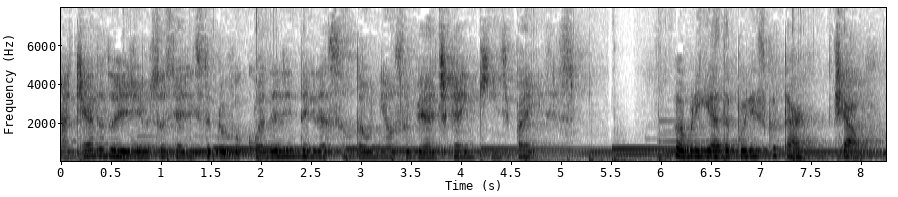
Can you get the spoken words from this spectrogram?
a queda do regime socialista provocou a desintegração da União Soviética em 15 países. Obrigada por escutar. Tchau.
